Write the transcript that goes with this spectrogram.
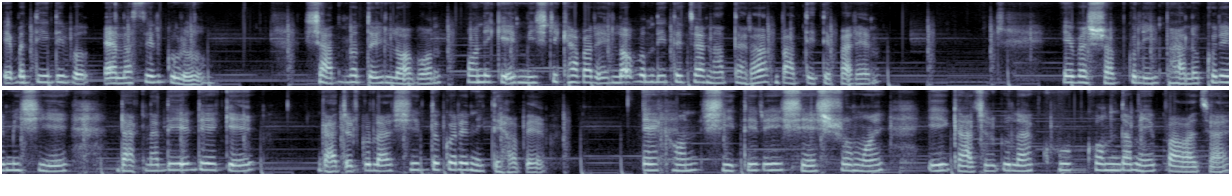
এবার দিয়ে দিব এলাচের গুঁড়ো। স্বাদ মতোই লবণ। অনেকে মিষ্টি খাবারে লবণ দিতে চায় না, তারা বাদ দিতে পারেন। এবার সবগুলি ভালো করে মিশিয়ে ঢাকনা দিয়ে ডেকে গাজরগুলা সিদ্ধ করে নিতে হবে। এখন শীতের এই শেষ সময় এই গাজরগুলা খুব কম দামে পাওয়া যায়।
